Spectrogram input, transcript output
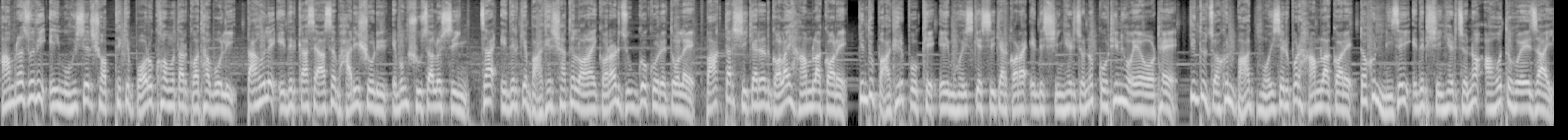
আমরা যদি এই মহিষের সব থেকে বড় ক্ষমতার কথা বলি, তাহলে এদের কাছে আসে ভারী শরীর এবং সুচালো সিং যা এদেরকে বাঘের সাথে লড়াই করার যোগ্য করে তোলে। বাঘ তার শিকারের গলায় হামলা করে, কিন্তু বাঘের পক্ষে এই মহিষকে শিকার করা এদের সিংহের জন্য কঠিন হয়ে ওঠে। কিন্তু যখন বাঘ মহিষের উপর হামলা করে, তখন নিজেই এদের সিংহের জন্য আহত হয়ে যায়।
